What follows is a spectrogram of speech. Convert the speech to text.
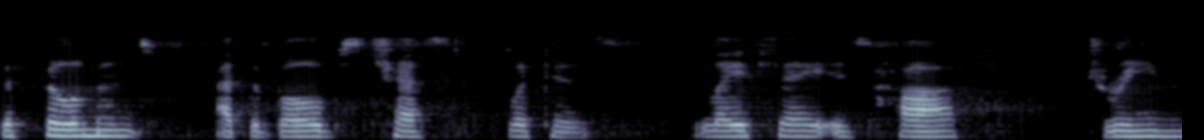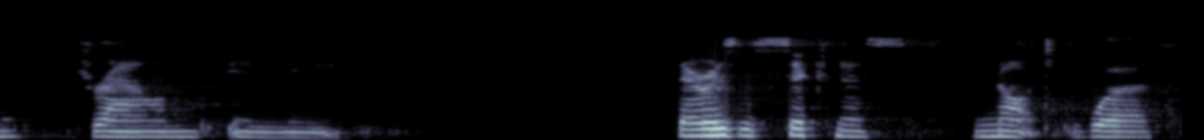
The filament at the bulb's chest flickers. Lethe is half dream drowned in me. There is a sickness not worth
